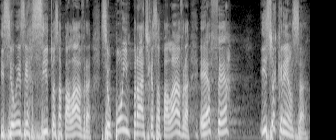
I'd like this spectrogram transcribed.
e se eu exercito essa palavra, se eu ponho em prática essa palavra, é a fé. Isso é crença.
